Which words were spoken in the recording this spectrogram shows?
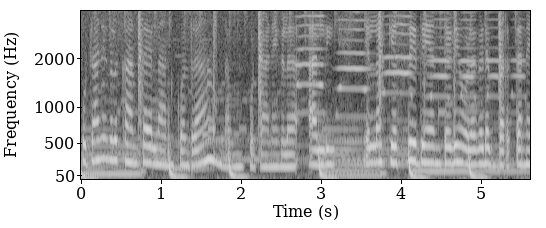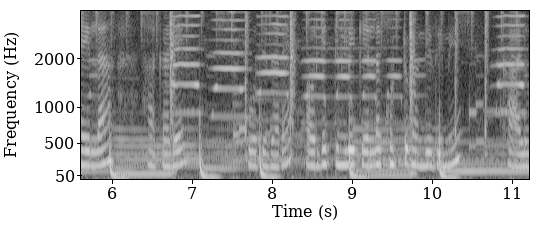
ಪುಟಾಣಿಗಳು ಕಾಣ್ತಾ ಇಲ್ಲ ಅನ್ಕೊಂಡ್ರ? ನಮ್ಮ ಪುಟಾಣಿಗಳ ಅಲ್ಲಿ ಎಲ್ಲ ಕೆಸರಿದೆ ಅಂತೇಳಿ ಒಳಗಡೆ ಬರ್ತಾನೆ ಇಲ್ಲ. ಆ ಕಡೆ ಕೂತಿದ್ದಾರೆ. ಅವ್ರಿಗೆ ತಿನ್ನಲಿಕ್ಕೆ ಎಲ್ಲ ಕೊಟ್ಟು ಬಂದಿದ್ದೀನಿ. ಕಾಳು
